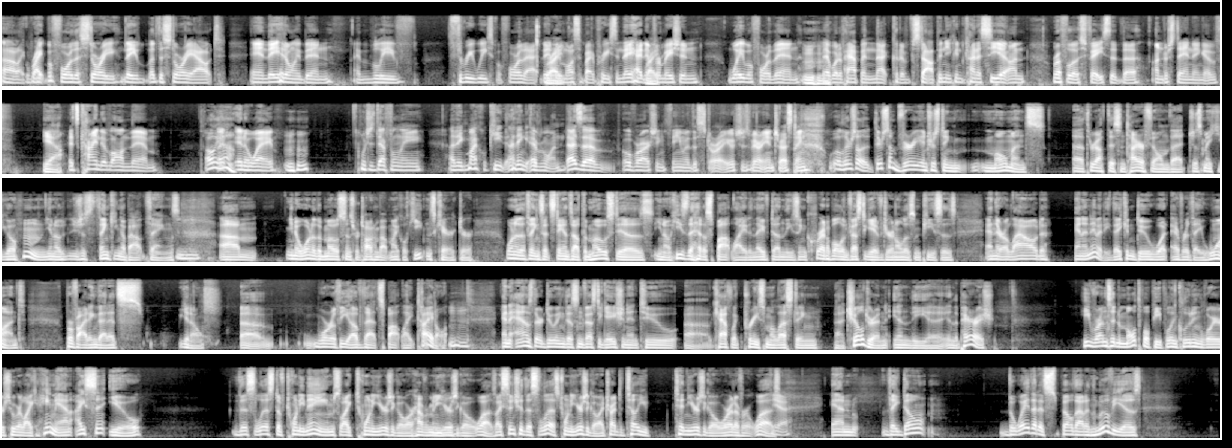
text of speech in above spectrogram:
uh, like right before the story. They let the story out, and they had only been, I believe, three weeks before that. They'd Right. been molested by a priest, and they had Right. information way before then Mhm. that would have happened that could have stopped. And you can kind of see it on Ruffalo's face that the understanding of Yeah. it's kind of on them Oh yeah. in a way, mm-hmm. which is definitely. I think Michael Keaton. I think everyone. That's a overarching theme of the story, which is very interesting. Well, there's a there's some very interesting moments uh, throughout this entire film that just make you go, hmm, you know, you're just thinking about things. Um, you know, one of the most since we're talking about Michael Keaton's character, one of the things that stands out the most is, you know, he's the head of Spotlight, and they've done these incredible investigative journalism pieces, and they're allowed anonymity. They can do whatever they want, providing that it's, you know, uh, worthy of that Spotlight title. And as they're doing this investigation into uh, Catholic priests molesting uh, children in the uh, in the parish, he runs into multiple people, including lawyers, who are like, "Hey, man, I sent you." This list of 20 names like 20 years ago, or however many years ago it was. I sent you this list 20 years ago. I tried to tell you 10 years ago, or whatever it was Yeah. and they don't the way that it's spelled out in the movie is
